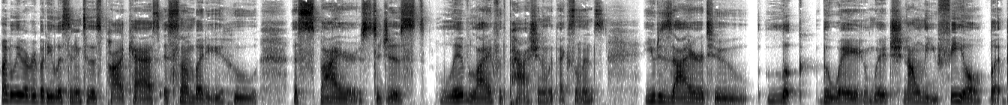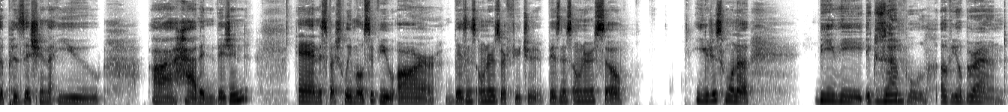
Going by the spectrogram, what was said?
I believe everybody listening to this podcast is somebody who aspires to just live life with passion, with excellence. You desire to look the way in which not only you feel, but the position that you uh, have envisioned. And especially most of you are business owners or future business owners. So you just want to be the example of your brand.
